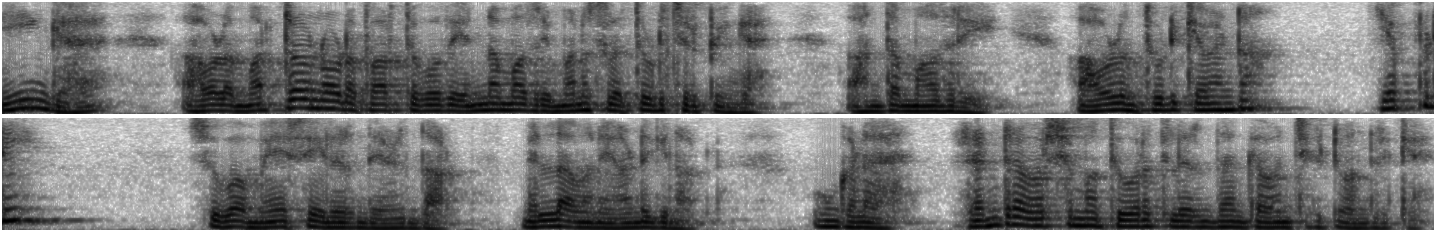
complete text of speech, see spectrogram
நீங்கள் அவளை மற்றவனோட பார்த்தபோது என்ன மாதிரி மனசில் துடிச்சிருப்பீங்க? அந்த மாதிரி அவளும் துடிக்க வேண்டாம். எப்படி? சுபா மேசையிலிருந்து எழுந்தாள். மெல்ல அவனை அணுகினாள். உங்களை ரெண்டரை வருஷமாக தூரத்தில் இருந்தான் கவனிச்சுக்கிட்டு வந்திருக்கேன்.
